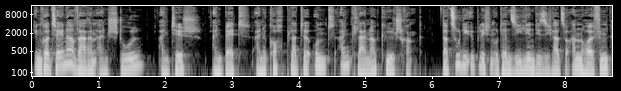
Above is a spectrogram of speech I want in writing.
Im Container waren ein Stuhl, ein Tisch, ein Bett, eine Kochplatte und ein kleiner Kühlschrank. Dazu die üblichen Utensilien, die sich halt so anhäufen,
